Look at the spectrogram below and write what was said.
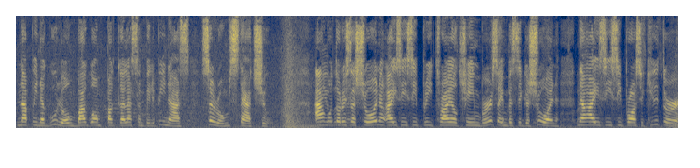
na pinagulong bago ang pagkalas ng Pilipinas sa Rome Statute. Ang otorisasyon ng ICC Pre-Trial Chamber sa investigasyon ng ICC prosecutor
